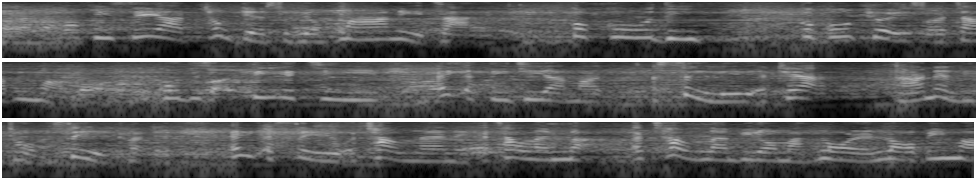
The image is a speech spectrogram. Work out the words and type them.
။ coffee ဆေးရထုတ်တယ်ဆိုပြီးတော့မှားနေကြတယ်။ကိုကိုဒီကိုကိုဖြိုရဆိုတာကြားပြီးမှာပေါ့။ကိုဒီဆိုအတီးအကြီးအဲ့အတီးကြီးကမှအစိတ်လေးတွေအထက်က ဓာတ်နဲ့လီထုံအစေးတွေထွက်တယ်အဲ့ဒီအစေးကိုအချောက်လန်းတယ်အချောက်လန်းမှအချောက်လန်းပြီးတော့မှလှော်တယ်လှော်ပြီးမှ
